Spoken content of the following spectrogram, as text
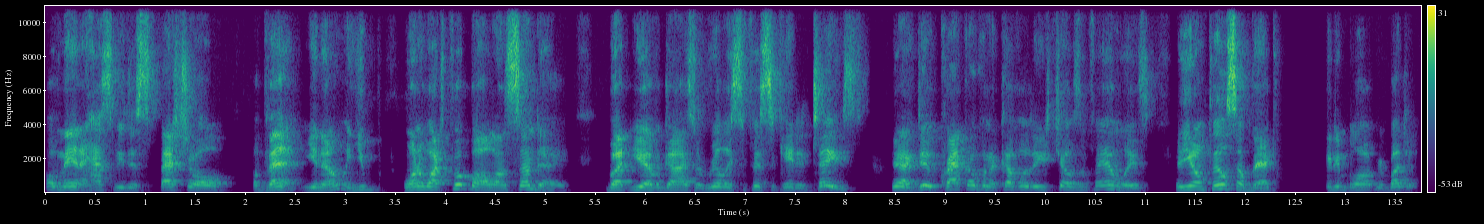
oh man, it has to be this special event, you know, and you want to watch football on Sunday, but you have a guys with really sophisticated taste. You're like, dude, crack open a couple of these chosen families, and you don't feel so bad. You didn't blow up your budget.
